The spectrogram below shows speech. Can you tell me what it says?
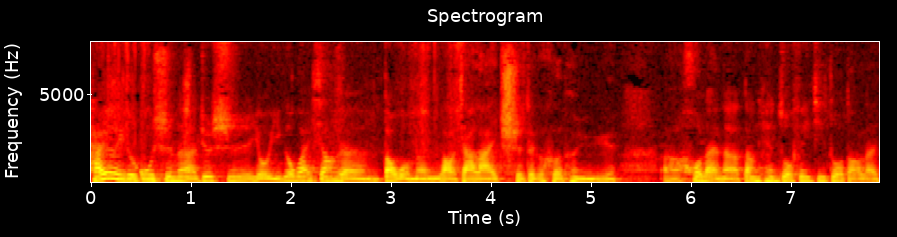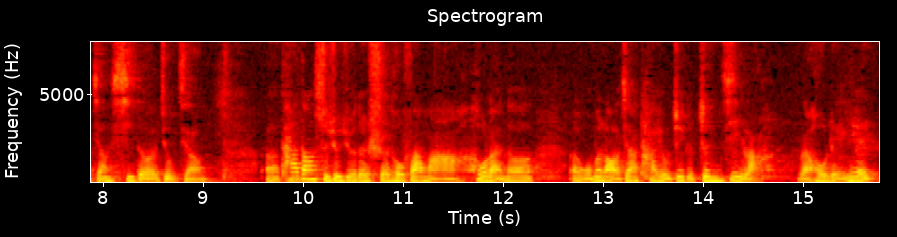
还有一个故事呢，就是有一个外乡人到我们老家来吃这个河豚鱼，呃，后来呢，当天坐飞机坐到了江西的九江，呃，他当时就觉得舌头发麻，后来呢，呃，我们老家他有这个针剂啦。然后连夜，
